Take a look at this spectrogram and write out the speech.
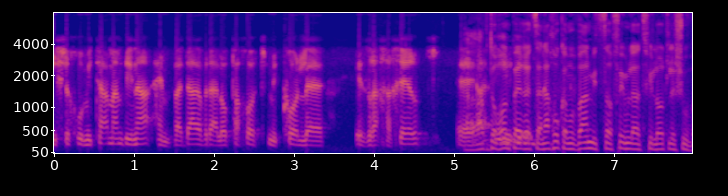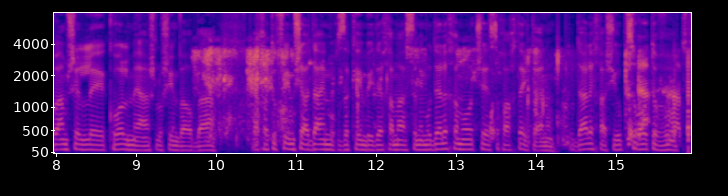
נשלחו מטעם המדינה, הם ודאי ודאי לא פחות מכל אה, אזרח אחר. אה, הרב דורון פרץ, אנחנו כמובן מצטרפים לתפילות לשובם של אה, כל 134 החטופים שעדיין מוחזקים בידי חמאס. אני מודה לך מאוד ששוחחת איתנו. תודה לך, שיהיו בשורות טובות.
